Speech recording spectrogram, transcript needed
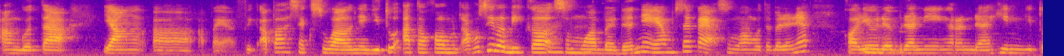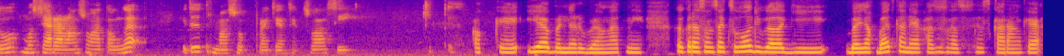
anggota yang eh, apa ya fik- apa seksualnya gitu atau kalau menurut aku sih lebih ke Hmm. semua badannya ya maksudnya kayak semua anggota badannya kalau dia Iya. udah berani ngerendahin gitu mau secara langsung atau enggak itu termasuk pelecehan seksual sih gitu Oke, iya bener banget nih. Kekerasan seksual juga lagi banyak banget kan ya kasus-kasusnya sekarang. Kayak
